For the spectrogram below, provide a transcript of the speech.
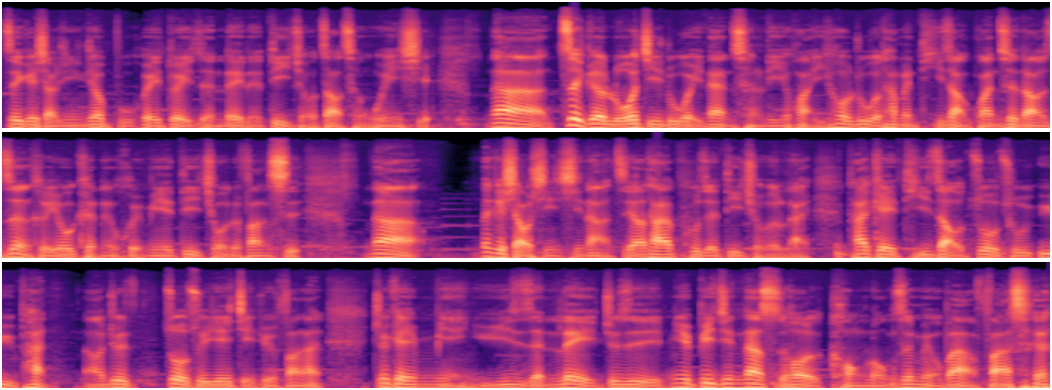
这个小行星就不会对人类的地球造成威胁。那这个逻辑如果一旦成立的话，以后如果他们提早观测到任何有可能毁灭地球的方式，那那个小行星啊，只要它扑着地球而来，它可以提早做出预判，然后就做出一些解决方案，就可以免于人类，就是因为毕竟那时候恐龙是没有办法发射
